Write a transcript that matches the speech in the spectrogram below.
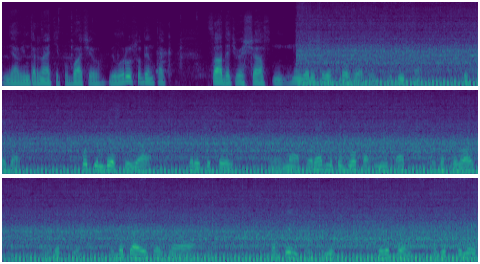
я в інтернеті побачив білорус один так садить весь час. Ну, вирішили спробувати дійсно тут садати. Потім диски я перечепив е, на передму блока і так закривав е, рядки. Вибачаюся за картинку, тому телефон мабуть,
